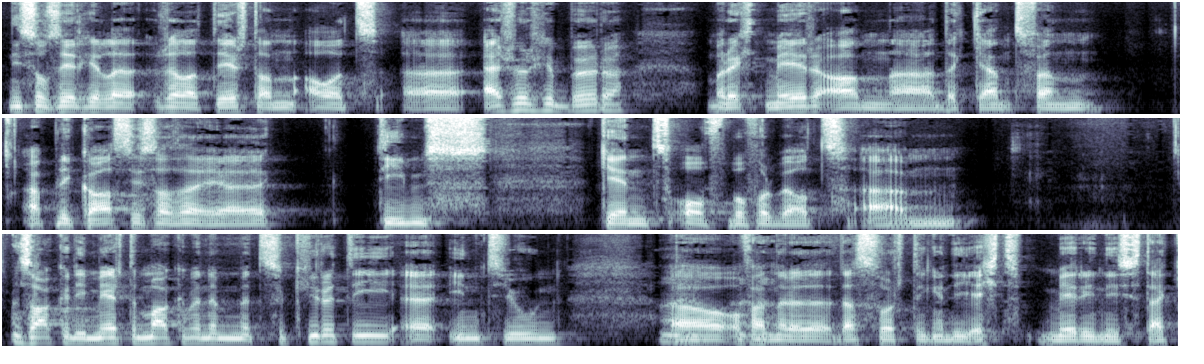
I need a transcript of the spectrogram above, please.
niet zozeer gerelateerd aan al het eh, Azure gebeuren, maar echt meer aan eh, de kant van applicaties zoals je Teams kent of bijvoorbeeld ehm, zaken die meer te maken hebben met security, eh, Intune, eh, of andere dat soort dingen die echt meer in die stack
